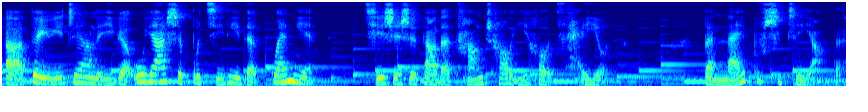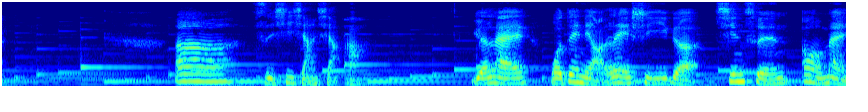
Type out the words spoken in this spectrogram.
啊，对于这样的一个乌鸦是不吉利的观念，其实是到了唐朝以后才有的，本来不是这样的。啊，仔细想想啊，原来我对鸟类是一个心存傲慢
